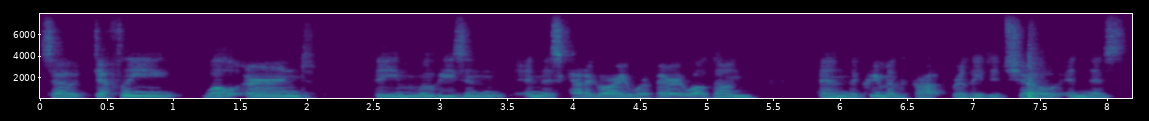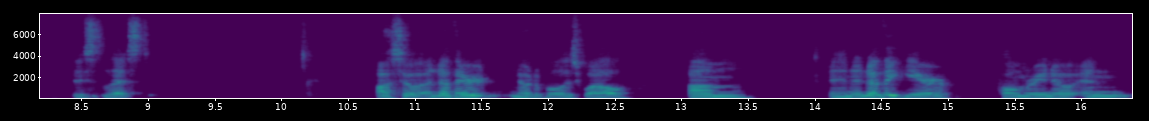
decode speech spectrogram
So definitely well earned, the movies in in this category were very well done, and the cream of the crop really did show in this this list. Also, another notable as well, um, in another year, Paul Marino and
